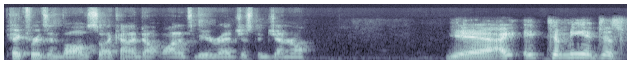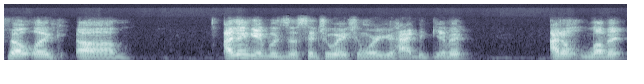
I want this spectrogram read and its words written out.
Pickford's involved, so I kind of don't want it to be a red just in general. Yeah, I it, to me it just felt like um, I think it was a situation where you had to give it. I don't love it.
